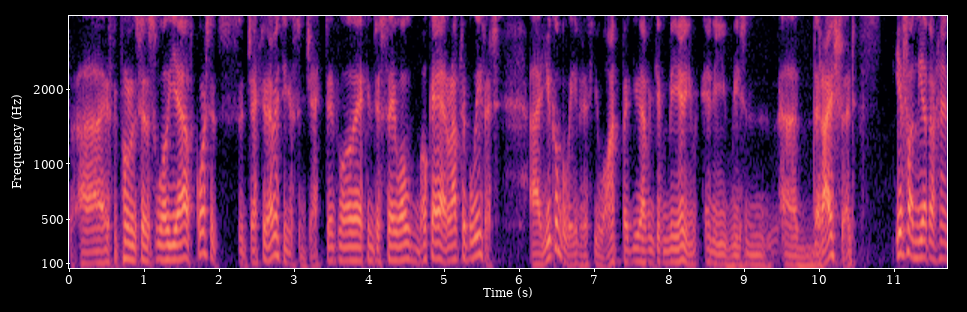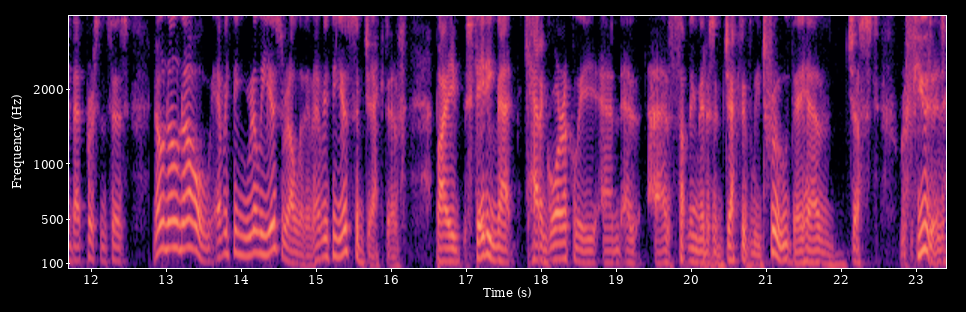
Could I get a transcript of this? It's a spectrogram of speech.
Uh, if the opponent says, well, yeah, of course it's subjective, everything is subjective, well, they can just say, well, okay, I don't have to believe it. Uh, you can believe it if you want, but you haven't given me any, any reason uh, that I should. If, on the other hand, that person says, no, no, no, everything really is relative, everything is subjective, by stating that categorically and as, as something that is objectively true, they have just refuted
